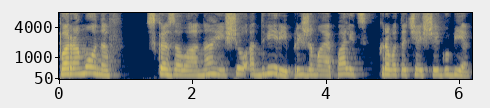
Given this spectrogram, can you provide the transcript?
«Парамонов!» — сказала она еще от двери, прижимая палец к кровоточащей губе.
